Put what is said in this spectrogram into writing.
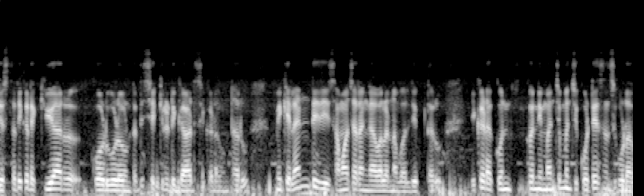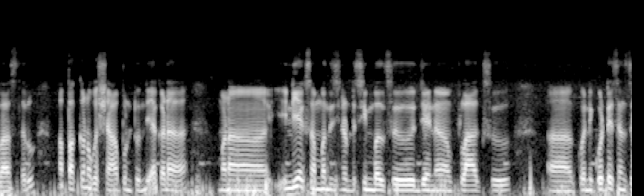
చేస్తారు. ఇక్కడ క్యూఆర్ కోడ్ కూడా ఉంటుంది. సెక్యూరిటీ గార్డ్స్ ఇక్కడ ఉంటారు. మీకు ఎలాంటి సమాచారం కావాలన్న వాళ్ళు చెప్తారు. ఇక్కడ కొన్ని కొన్ని మంచి మంచి కొటేషన్స్ కూడా రాస్తారు. ఆ పక్కన ఒక షాప్ ఉంటుంది. అక్కడ మన ఇండియాకి సంబంధించినటువంటి సింబల్స్ జైన ఫ్లాగ్స్ కొన్ని కొటేషన్స్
